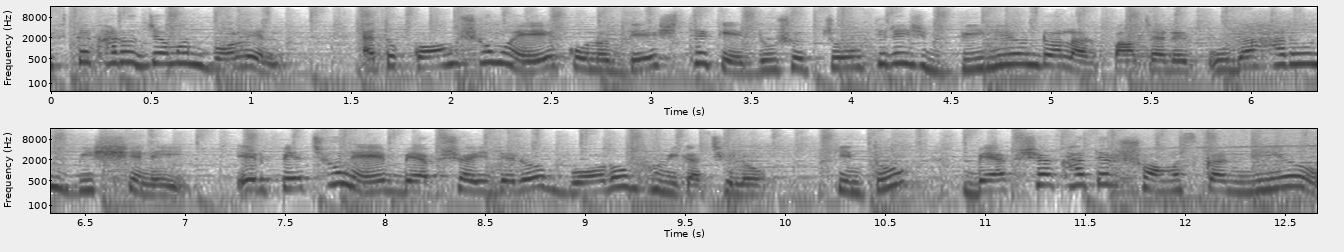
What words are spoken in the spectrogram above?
ইফতেখারুজ্জামান বলেন এত কম সময়ে কোনো দেশ থেকে দুশো বিলিয়ন ডলার পাচারের উদাহরণ বিশ্বে নেই। এর পেছনে ব্যবসায়ীদেরও বড় ভূমিকা ছিল। কিন্তু ব্যবসা খাতের সংস্কার নিয়েও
